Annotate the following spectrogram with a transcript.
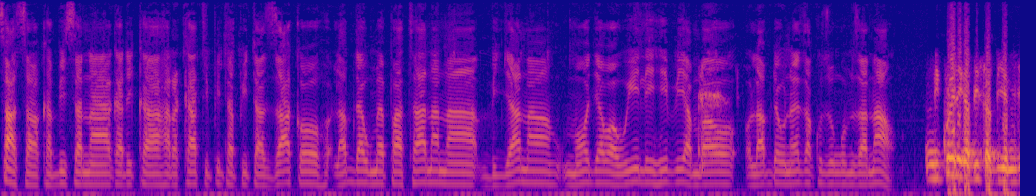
Sawa kabisa. Na katika harakati pitapita pita zako, labda umepatana na vijana mmoja wawili hivi ambao labda unaweza kuzungumza nao? Ni kweli kabisa BMJ,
